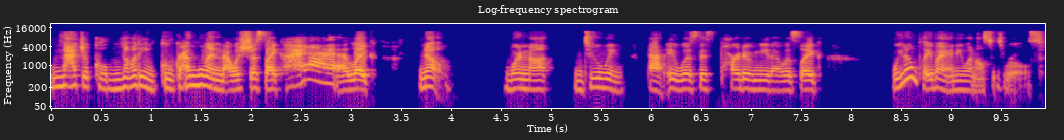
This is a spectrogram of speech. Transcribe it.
magical naughty gremlin that was just like, ah, like, no, we're not doing that. It was this part of me that was like, we don't play by anyone else's rules.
